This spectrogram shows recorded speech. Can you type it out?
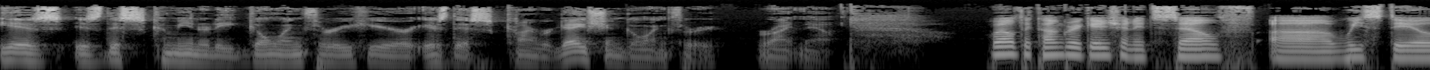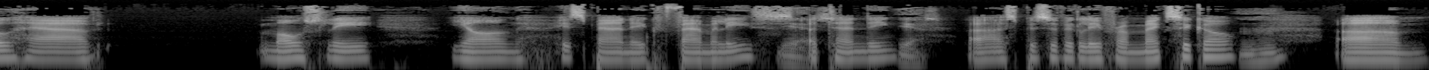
is is this community going through here? Is this congregation going through right now? Well, the congregation itself, uh, we still have mostly young Hispanic families Yes. attending, Yes. uh, specifically from Mexico. Mm-hmm. Um,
